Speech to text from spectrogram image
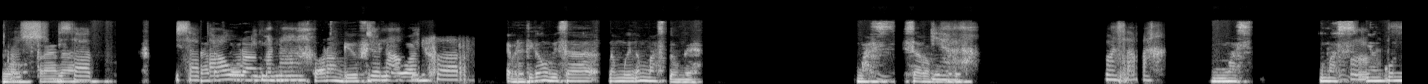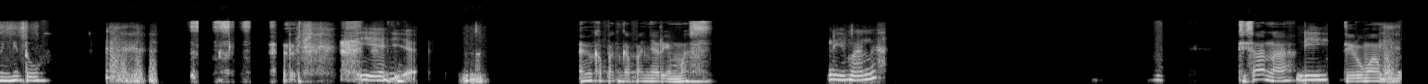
Terus ternyata, bisa bisa ternyata tahu seorang, di mana seorang zona aquifer. Eh berarti kamu bisa nemuin emas dong ya? Emas bisa kamu? Iya. Mas apa? Emas emas Hmm. yang kuning itu. iya iya. Ayo kapan-kapan nyari emas. Di mana? Di sana, Di di rumahmu.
